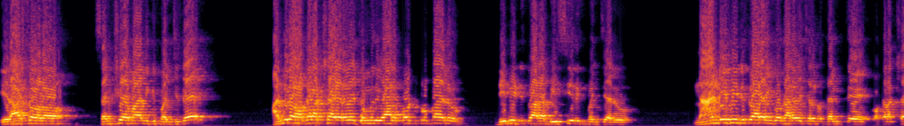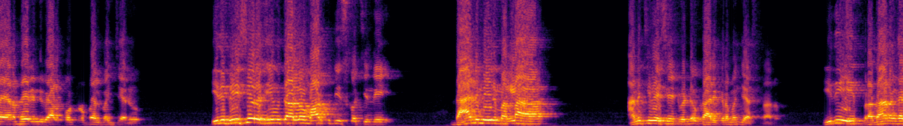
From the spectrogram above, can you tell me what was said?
ఈ రాష్ట్రంలో సంక్షేమానికి పంచితే అందులో ఒక లక్ష ఇరవై తొమ్మిది వేల కోట్ల రూపాయలు డిబిటీ ద్వారా బీసీలకు పంచారు. నాన్ డిబిటీ ద్వారా ఇంకొక అరవై చిల్లర కలిపితే ఒక లక్ష ఎనభై రెండు వేల కోట్ల రూపాయలు పంచారు. ఇది బీసీల జీవితాల్లో మార్పు తీసుకొచ్చింది. దాన్ని మీరు మళ్ళా అణిచివేసేటువంటి ఒక కార్యక్రమం చేస్తున్నారు. ఇది ప్రధానంగా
